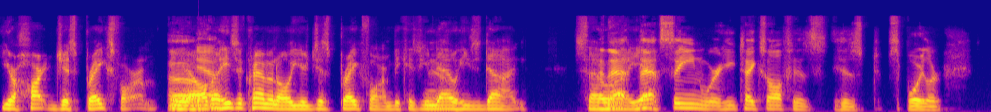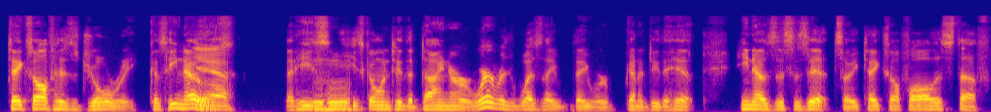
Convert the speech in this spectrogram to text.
your heart just breaks for him. You Oh, know, yeah. although he's a criminal, you just break for him because you Yeah. know he's done. So and that uh, yeah, that scene where he takes off his his spoiler, takes off his jewelry because he knows Yeah. that he's Mhm. he's going to the diner or wherever it was they they were going to do the hit. He knows this is it, so he takes off all his stuff,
